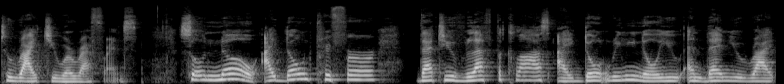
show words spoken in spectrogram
to write you a reference. So no, I don't prefer that you've left the class. I don't really know you. And then you write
